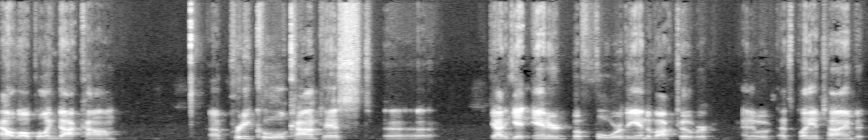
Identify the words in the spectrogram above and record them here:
outlawpulling.com. A pretty cool contest. Uh, Got to get entered before the end of October. I know that's plenty of time, but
